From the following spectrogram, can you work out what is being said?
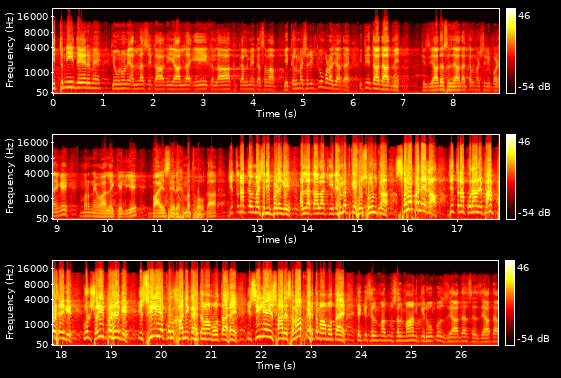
इतनी देर में कि उन्होंने अल्लाह से कहा कि या अल्लाह, एक लाख कलमे का सवाब, ये कलमा शरीफ क्यों पढ़ा जाता है? इतनी तादाद में। कि ज़्यादा से ज़्यादा कलमा शरीफ पढ़ेंगे, मरने वाले के लिए बायस रहमत होगा। जितना कलमा शरीफ पढ़ेंगे, अल्लाह ताला की रहमत के हसूल का सबब बनेगा। जितना कुरान पाक पढ़ेंगे, कुल शरीफ पढ़ेंगे, इसीलिए कुल खानी का अहतमाम होता है, इसीलिए इस साल सवाब का अहतमाम होता है कि किसी मुसलमान की रूह को ज़्यादा से ज़्यादा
